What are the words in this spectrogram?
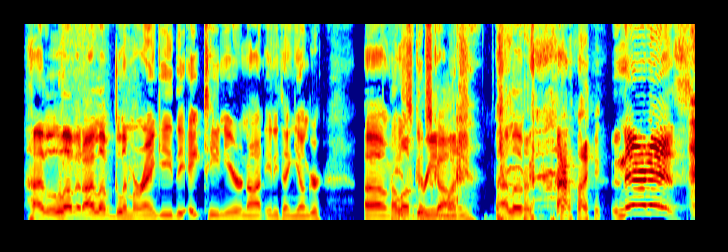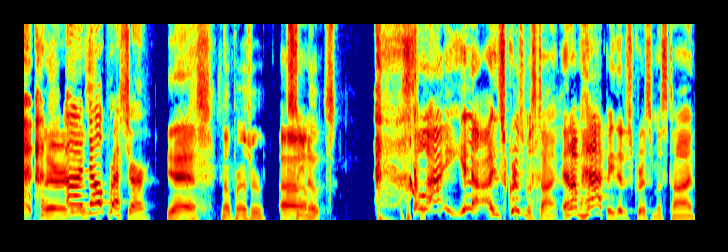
I love it. I love Glenmorangie, the 18 year, not anything younger. Um, I love green Scotch. money. I love. There it is. There it Uh, is. no pressure. Yes. no pressure. Um, C notes. so I yeah, it's Christmas time, and I'm happy that it's Christmas time.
